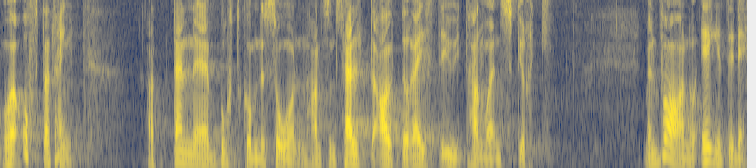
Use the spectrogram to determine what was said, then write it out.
og har ofte tenkt, at denne bortkomne sønnen, han som solgte alt og reiste ut, han var en skurk. Men var han nå egentlig det?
